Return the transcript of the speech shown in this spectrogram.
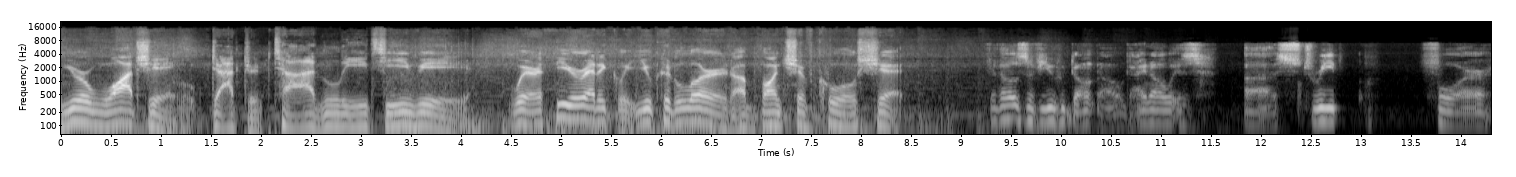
You're watching Dr. Todd Lee TV, where theoretically you could learn a bunch of cool shit. For those of you who don't know, gyno is a street for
